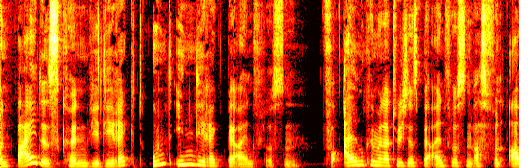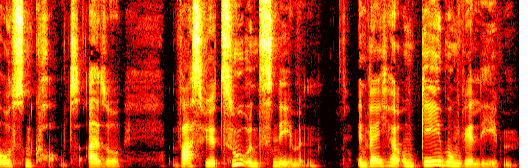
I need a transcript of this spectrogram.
Und beides können wir direkt und indirekt beeinflussen. Vor allem können wir natürlich das beeinflussen, was von außen kommt, also was wir zu uns nehmen, in welcher Umgebung wir leben.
